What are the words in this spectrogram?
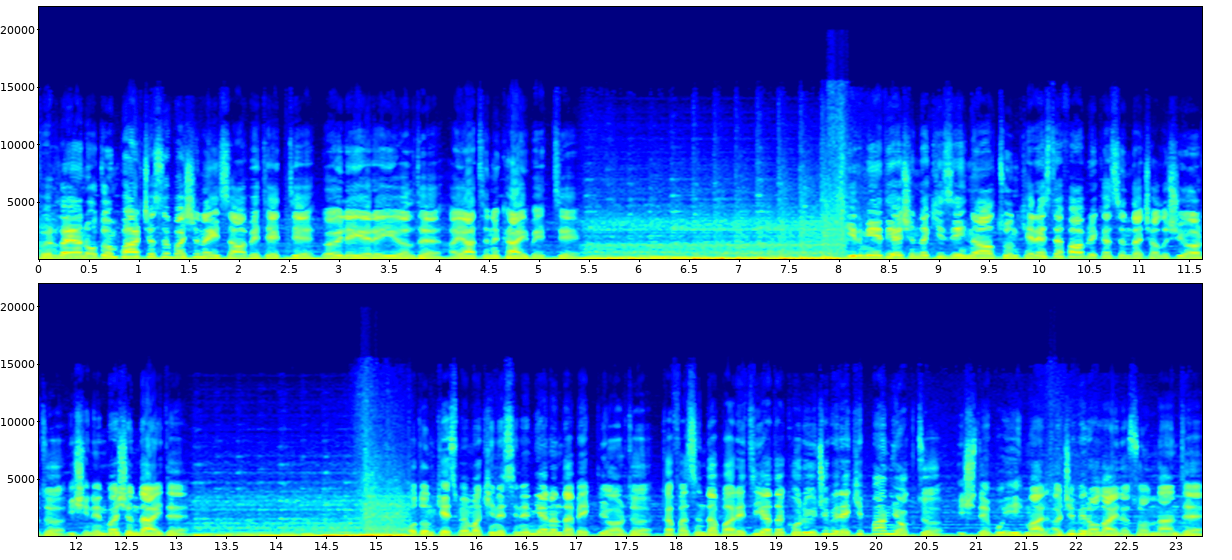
Fırlayan odun parçası başına isabet etti. Böyle yere yığıldı. Hayatını kaybetti. 27 yaşındaki Zihni Altun kereste fabrikasında çalışıyordu. İşinin başındaydı. Odun kesme makinesinin yanında bekliyordu. Kafasında bareti ya da koruyucu bir ekipman yoktu. İşte bu ihmal acı bir olayla sonlandı.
